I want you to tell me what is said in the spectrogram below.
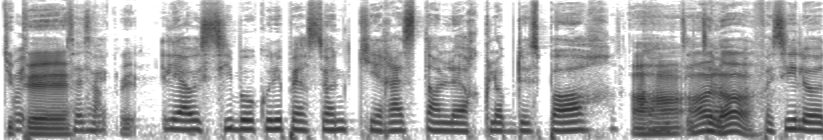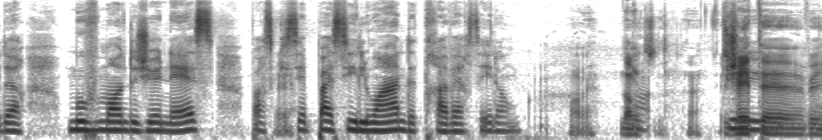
Tu Oui, peux. Ça. Oui. Il y a aussi beaucoup de personnes qui restent dans leur club de sport, Ah, comme ah, là. facile, ou leur mouvement de jeunesse, parce que Ouais. c'est pas si loin de traverser. Donc, Ouais. Donc Tu- j'ai été, oui,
